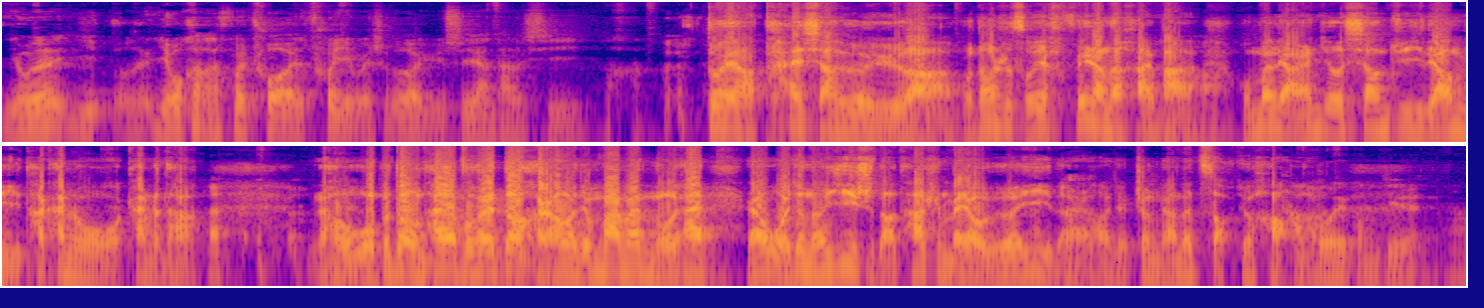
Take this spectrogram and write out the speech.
有人有有可能会错错以为是鳄鱼，实际上它是蜥蜴。对啊，太像鳄鱼了，我当时所以非常的害怕。我们两人就相距一两米，他看着我，我看着他。然后我不动，它也不会动，然后我就慢慢挪开，然后我就能意识到它是没有恶意的，然后就正常的走就好了。他不会攻击人啊。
